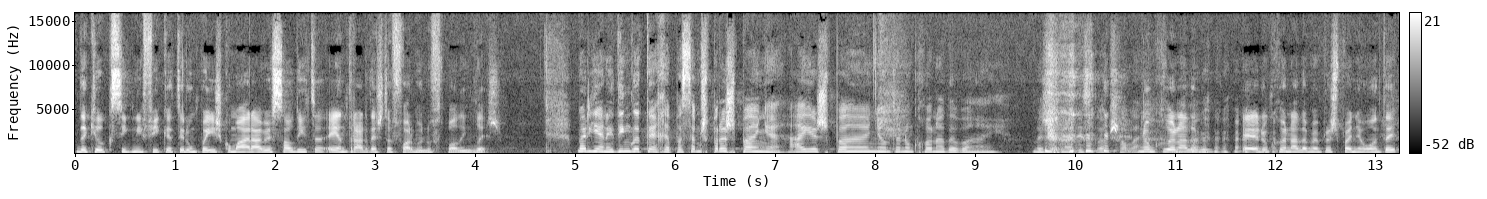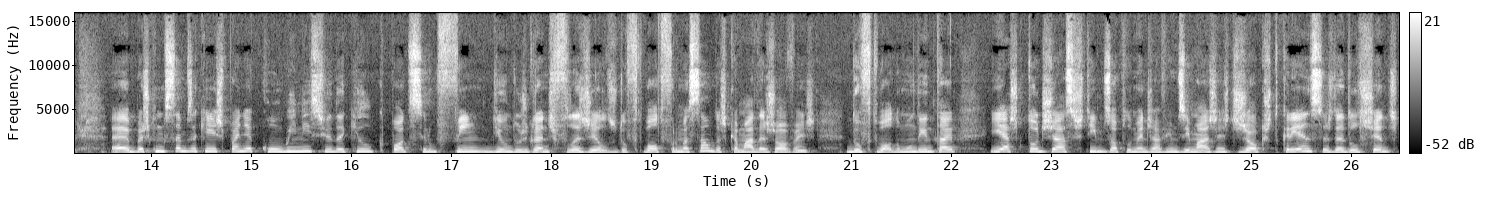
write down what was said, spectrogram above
daquilo que significa ter um país como a Arábia Saudita a entrar desta forma no futebol inglês. Mariana, de Inglaterra passamos para a Espanha. Ai, a Espanha ontem não correu nada bem mas não é disso que vamos falar. não, correu nada bem, é, não correu nada bem para a Espanha ontem, uh, mas começamos aqui em Espanha com o início daquilo que pode ser o fim de um dos grandes flagelos do futebol de formação, das camadas jovens do futebol do mundo inteiro, e acho que todos já assistimos, ou pelo menos já vimos imagens de jogos de crianças, de adolescentes,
